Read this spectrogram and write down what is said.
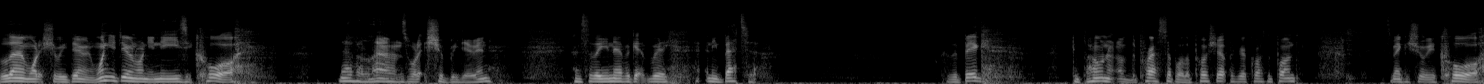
learn what it should be doing. When you're doing on your knees, your core never learns what it should be doing, and so you never get really any better. Because a big component of the press up or the push up, if you're across the pond, is making sure your core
